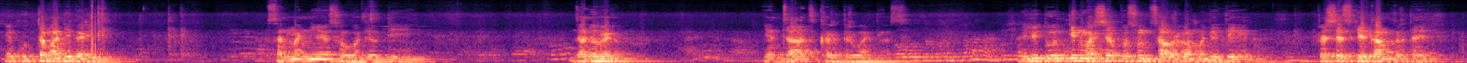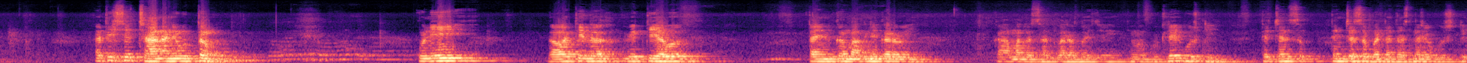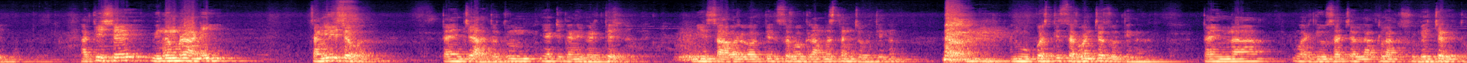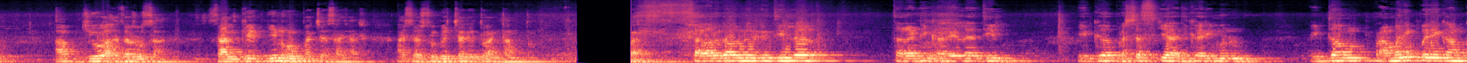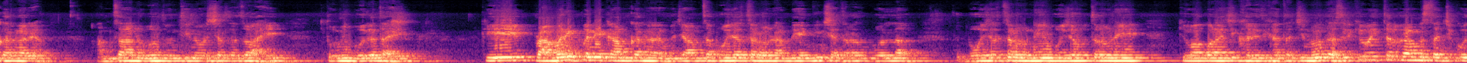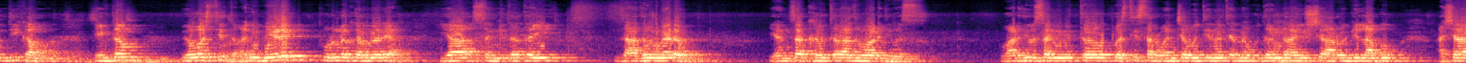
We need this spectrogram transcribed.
एक उत्तम अधिकारी सन्माननीय सौभाग्यवती जाधव मॅडम. यांचा आज खरं तर वाढदिवस. गेली दोन तीन वर्षापासून सावरगावमध्ये ते प्रशासकीय काम करत आहेत. अतिशय छान आणि उत्तम. कुणी गावातील व्यक्ती यावं टाईम मागणी करावी का आम्हाला सातबारा पाहिजे किंवा कुठल्याही गोष्टी त्याच्या त्यांच्या संबंधात असणाऱ्या गोष्टी. अतिशय विनम्र आणि चांगली सेवा त्यांच्या हातातून या ठिकाणी घडते. मी सावरगावातील सर्व ग्रामस्थांच्या वतीनं आणि उपस्थित सर्वांच्याच वतीनं ताईंना वाढदिवसाच्या लाख लाख शुभेच्छा देतो. आप जिओ हजारो साल सालके दिन हो पचास हजार. अशा शुभेच्छा देतो आणि थांबतो. सावरगाव नगरीतील तलाठी कार्यालयातील एक प्रशासकीय अधिकारी म्हणून एकदम प्रामाणिकपणे काम करणाऱ्या आमचा अनुभव दोन तीन वर्षाचा जो आहे तो मी बोलत आहे. की प्रामाणिकपणे काम करणार. म्हणजे आमचा बोजा चढवणे आम्ही बँकिंग क्षेत्रात बोलणार. तर बोजा चढवणे बोजा उतरवणे किंवा कोणाची खरेदी खताची नोंद असेल किंवा इतर ग्रामस्थांची कोणतीही कामं एकदम व्यवस्थित आणि वेळेत पूर्ण करणाऱ्या या संगीताताई जाधव मॅडम यांचा खरं तर आज वाढदिवस. वाढदिवसानिमित्त उपस्थित सर्वांच्या वतीनं त्यांना उदंड आयुष्य आरोग्य लाभो अशा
